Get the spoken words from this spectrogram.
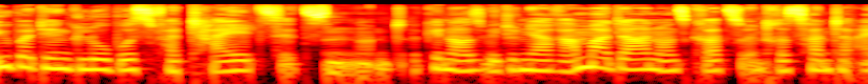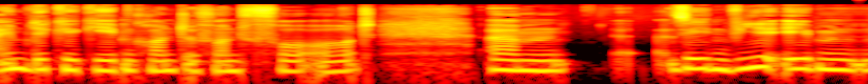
über den Globus verteilt sitzen. Und genauso wie Dunja Ramadan uns gerade so interessante Einblicke geben konnte von vor Ort, ähm, sehen wir eben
